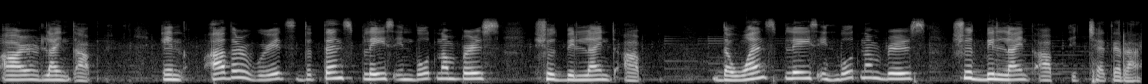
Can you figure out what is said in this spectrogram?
are lined up. In other words, the tens place in both numbers should be lined up. The ones place in both numbers should be lined up, etc.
